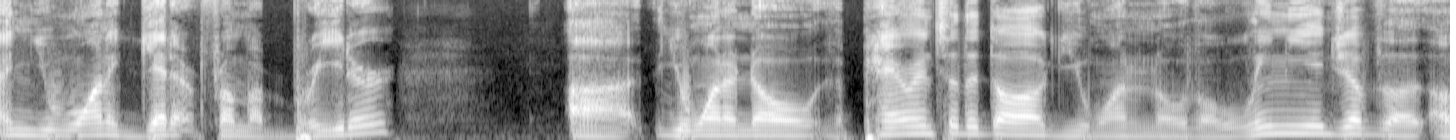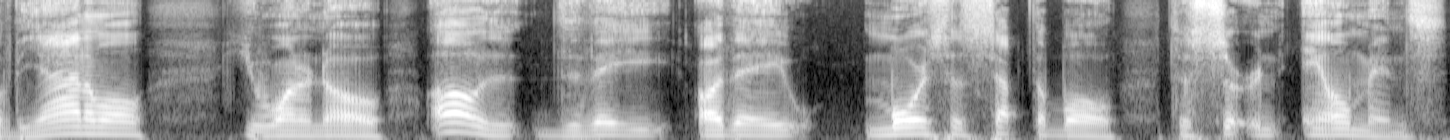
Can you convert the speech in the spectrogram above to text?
and you want to get it from a breeder, uh, you want to know the parents of the dog. You want to know the lineage of the of the animal. You want to know, oh, do they are they more susceptible to certain ailments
